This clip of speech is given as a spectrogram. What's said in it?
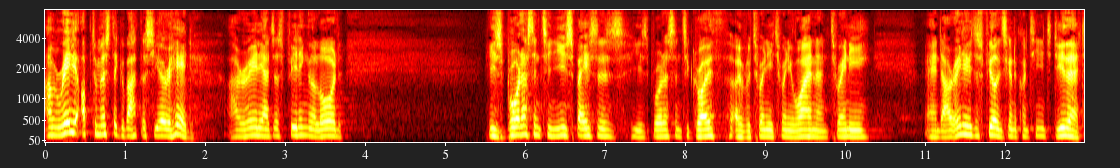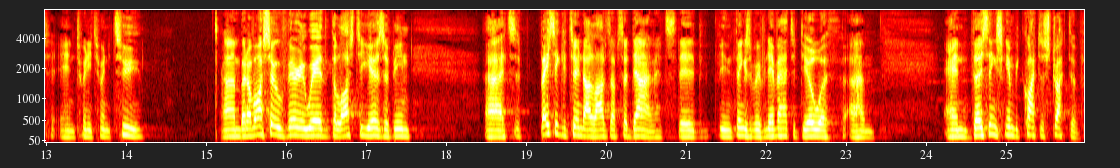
I'm really optimistic about this year ahead. I really, I'm just feeling the Lord. He's brought us into new spaces. He's brought us into growth over 2021 and 20. And I really just feel He's going to continue to do that in 2022. Um, but I'm also very aware that the last two years have been, uh, it's basically turned our lives upside down. It's, there have been things that we've never had to deal with. Um, and those things can be quite destructive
